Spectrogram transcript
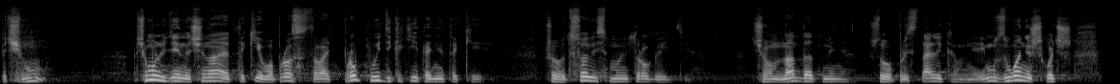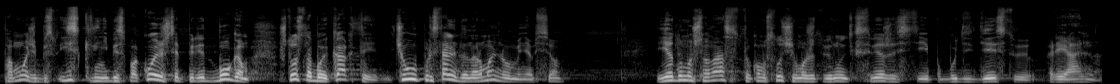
Почему? Почему людей начинают такие вопросы вставать? Проповеди какие-то не такие. Что вот совесть мою трогаете? Что вам надо от меня? Что вы пристали ко мне? Ему звонишь, хочешь помочь, искренне беспокоишься перед Богом. Что с тобой? Как ты? Чего вы пристали? Да нормально у меня все. И я думаю, что нас в таком случае может вернуть к свежести и побудить действию реально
